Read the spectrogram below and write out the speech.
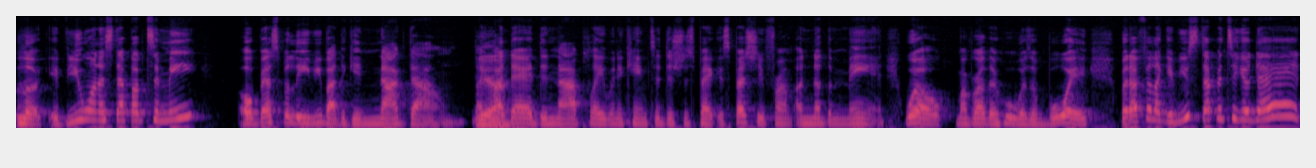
look, if you want to step up to me, oh, best believe you about to get knocked down. Like Yeah. my dad did not play when it came to disrespect, especially from another man. Well, my brother who was a boy, but I feel like if you step into your dad,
